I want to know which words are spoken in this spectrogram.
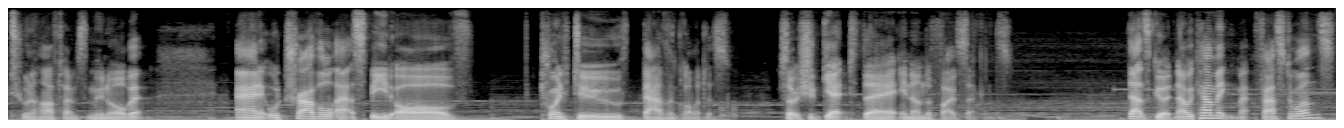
two and a half times the moon orbit, and it will travel at a speed of 22,000 kilometers. So it should get there in under five seconds. That's good. Now we can make faster ones,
